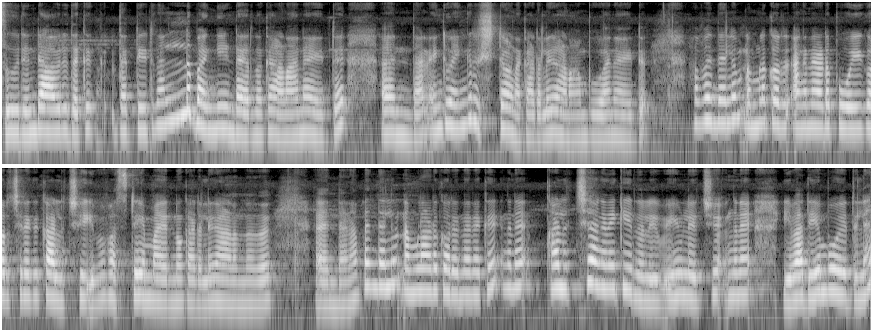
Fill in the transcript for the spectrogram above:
സൂര്യന്റെ ആ ഒരു ഇതൊക്കെ തട്ടിയിട്ട് നല്ല ഭംഗിയുണ്ടായിരുന്നു കാണാനായിട്ട്. എന്താണ് എനിക്ക് ഭയങ്കര ഇഷ്ടമാണ് കടൽ കാണാൻ പോകാനായിട്ട് അപ്പോൾ എന്തായാലും നമ്മൾ അങ്ങനെ അവിടെ പോയി കുറച്ചിലൊക്കെ കളിച്ചു. ഇപ്പോൾ ഫസ്റ്റ് ടൈം ആയിരുന്നു കടൽ കാണുന്നത്. എന്താണ് അപ്പോൾ എന്തായാലും നമ്മളവിടെ കുറേ നേരമൊക്കെ ഇങ്ങനെ കളിച്ച് അങ്ങനെയൊക്കെ ഇരുന്നല്ലോ ഇവയും ലച്ചു അങ്ങനെ ഇവ അധികം പോയിട്ടില്ല.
